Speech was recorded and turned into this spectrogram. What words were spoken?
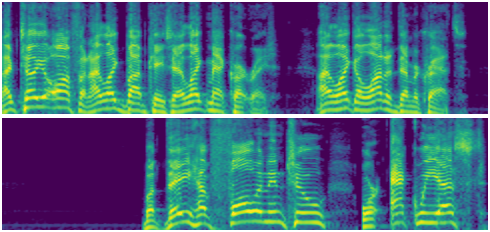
I tell you often, I like Bob Casey. I like Matt Cartwright. I like a lot of Democrats. But they have fallen into or acquiesced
